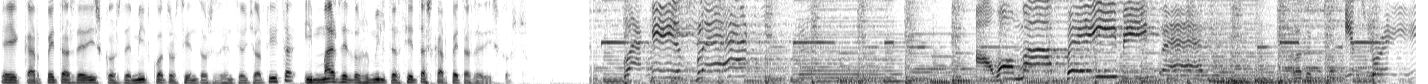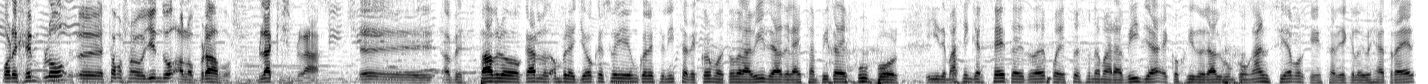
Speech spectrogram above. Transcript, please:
eh, carpetas de discos de 1.478 artistas y más de 2.300 carpetas de discos. Black is black. I want my baby back. It's great. Por ejemplo, eh, estamos oyendo a los Bravos, Black is Black. Eh, a ver. Pablo, Carlos, hombre, yo que soy un coleccionista de cromos de toda la vida, de las estampitas de fútbol y de Mazinger Z y todo, pues esto es una maravilla. He cogido el álbum con ansia porque sabía que lo ibas a traer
